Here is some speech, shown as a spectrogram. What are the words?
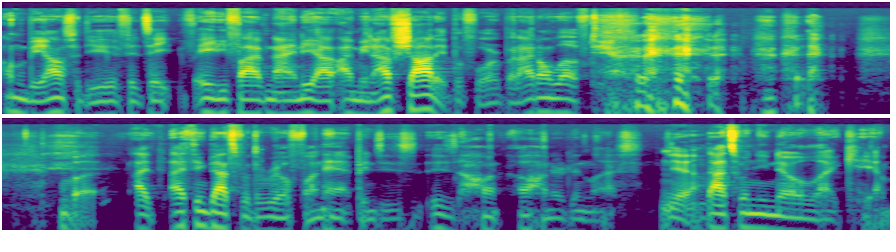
I'm gonna be honest with you. If it's eight, 85, 90, I, I mean, I've shot it before, but I don't love to. but I, I think that's where the real fun happens is is a hundred and less. Yeah. That's when you know like, hey, I'm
